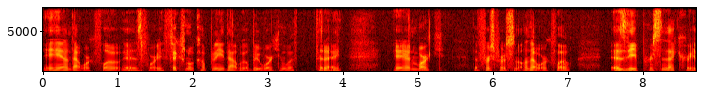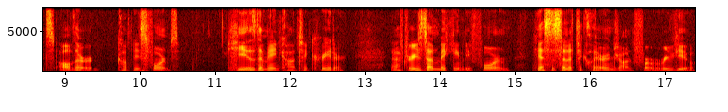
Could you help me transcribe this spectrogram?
and that workflow is for a fictional company that we'll be working with today. And Mark, the first person on that workflow, is the person that creates all their company's forms. He is the main content creator. After he's done making the form, he has to send it to Claire and John for review.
